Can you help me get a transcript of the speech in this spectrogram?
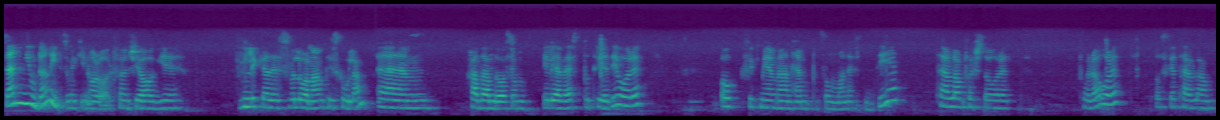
Sen gjorde han inte så mycket i några år förrän jag eh, lyckades få låna honom till skolan. Ehm, hade han då som elevhäst på tredje året och fick med mig han hem på sommaren efter det. Tävlade han första året förra året och ska tävla han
